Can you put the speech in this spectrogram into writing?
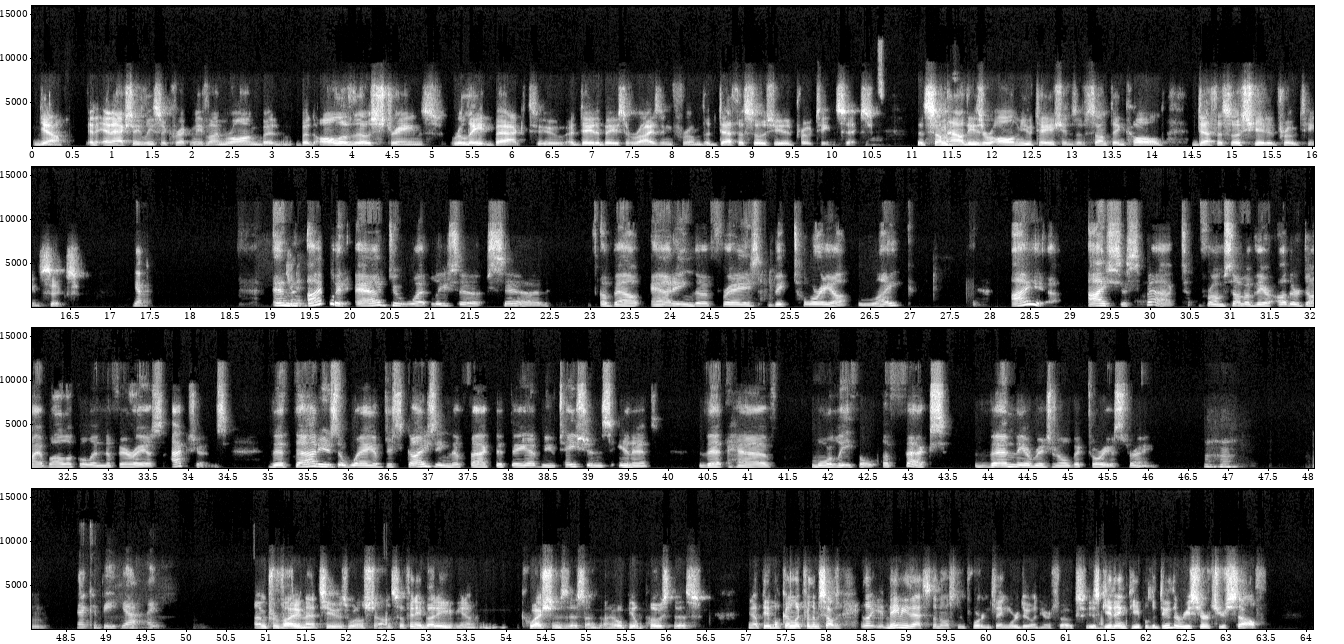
Yeah. And, and actually, Lisa, correct me if I'm wrong, but but all of those strains relate back to a database arising from the death-associated protein six. Yes. That somehow these are all mutations of something called death-associated protein six. Yep. And I would add to what Lisa said about adding the phrase Victoria like. I I suspect from some of their other diabolical and nefarious actions that that is a way of disguising the fact that they have mutations in it that have more lethal effects than the original Victoria strain. Mm-hmm. Hmm. That could be, yeah. I, I'm providing that to you as well, Sean. So if anybody, you know, questions this, I'm, i hope you'll post this. You know, people can look for themselves. Like maybe that's the most important thing we're doing here, folks, is getting people to do the research yourself.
